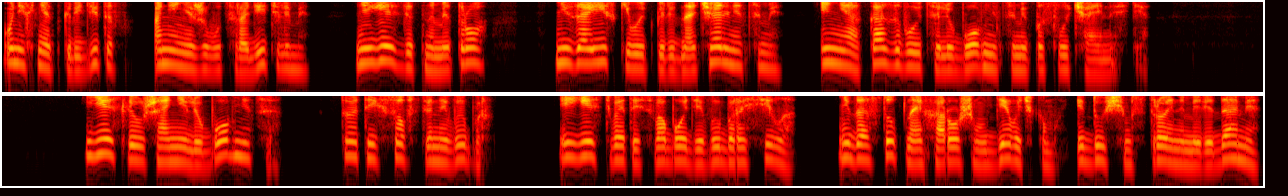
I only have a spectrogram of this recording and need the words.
У них нет кредитов, они не живут с родителями, не ездят на метро, не заискивают перед начальницами и не оказываются любовницами по случайности. Если уж они любовницы, то это их собственный выбор. И есть в этой свободе выбора сила, недоступная хорошим девочкам, идущим стройными рядами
